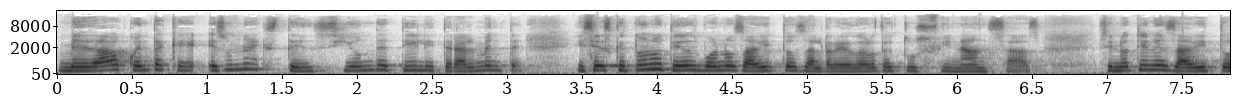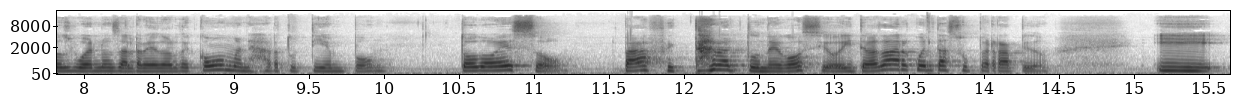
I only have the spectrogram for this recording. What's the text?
me he dado cuenta que es una extensión de ti literalmente. Y si es que tú no tienes buenos hábitos alrededor de tus finanzas, si no tienes hábitos buenos alrededor de cómo manejar tu tiempo, todo eso va a afectar a tu negocio y te vas a dar cuenta súper rápido. Y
